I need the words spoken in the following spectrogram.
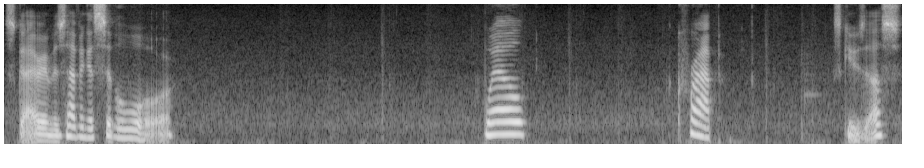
Skyrim is having a civil war. Well... Crap. Excuse us.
